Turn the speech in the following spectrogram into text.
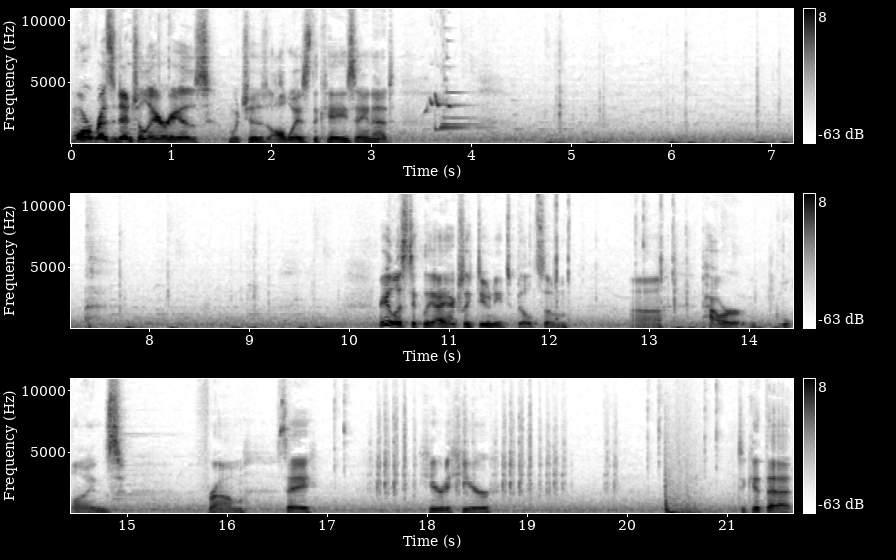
more residential areas, which is always the case, ain't it? Realistically, I actually do need to build some uh, power lines from, say, here to here to get that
